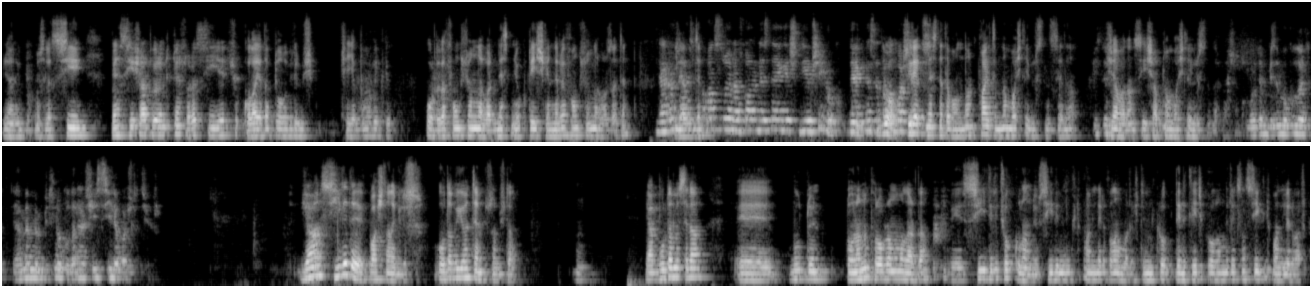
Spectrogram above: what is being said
Yani mesela C, ben C Sharp öğrendikten sonra C'ye çok kolay adapte olabilirmiş şey yapmamı bekliyor. Orada da fonksiyonlar var. Nesne yok, değişkenler ve fonksiyonlar var zaten. Yani önce İleride- nesne tabansız öğren sonra nesneye geç diye bir şey yok. Direkt nesne tabanlı Yok, direkt nesne tabanından Python'dan başlayabilirsiniz ya da Bizim, Java'dan, C Sharp'tan başlayabilirsiniz arkadaşlar. hocam bizim okullar hemen hemen bütün okullar her şeyi C ile başlatıyor. Yani C ile de başlanabilir. O da bir yöntem sonuçta. Ya burada mesela e, bu dön- donanım programlamalarda e, C dili çok kullanılıyor. C dilinin kütüphaneleri falan var. İşte mikro denetleyici programlayacaksan C kütüphaneleri var.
